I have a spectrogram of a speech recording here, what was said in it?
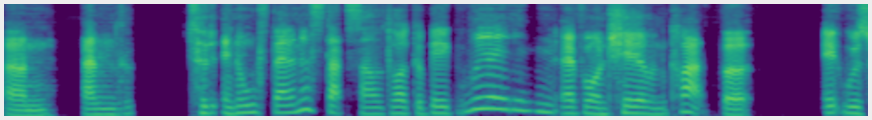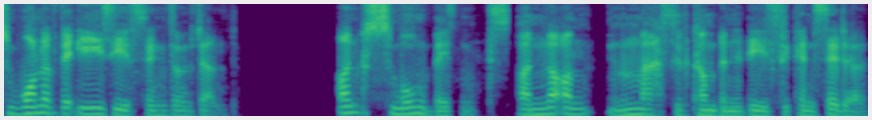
Um, and to, in all fairness, that sounds like a big win, everyone cheer and clap, but it was one of the easiest things I've done. I'm a small business. I'm not a massive company that needs to consider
